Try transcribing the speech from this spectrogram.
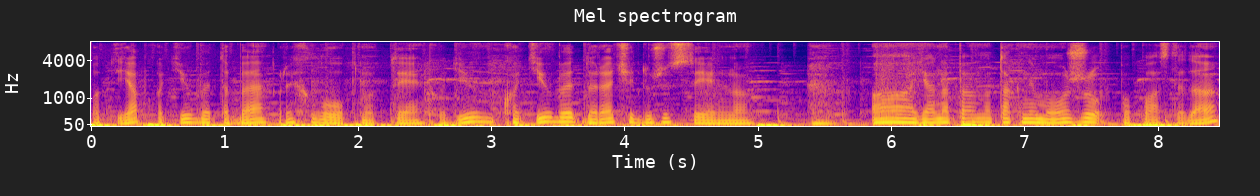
От я б хотів би тебе прихлопнути. Хотів, хотів би, до речі, дуже сильно. А, я напевно так не можу попасти, да?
